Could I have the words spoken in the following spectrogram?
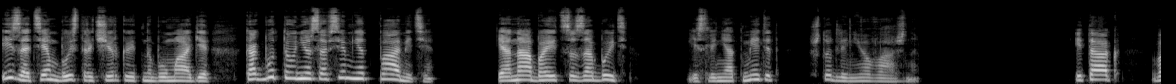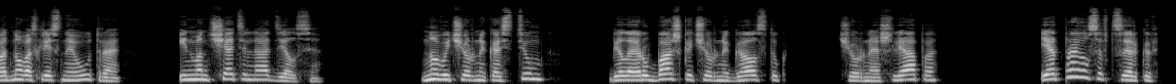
и затем быстро чиркает на бумаге, как будто у нее совсем нет памяти, и она боится забыть, если не отметит, что для нее важно. Итак, в одно воскресное утро Инман тщательно оделся. Новый черный костюм, белая рубашка, черный галстук, черная шляпа, и отправился в церковь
